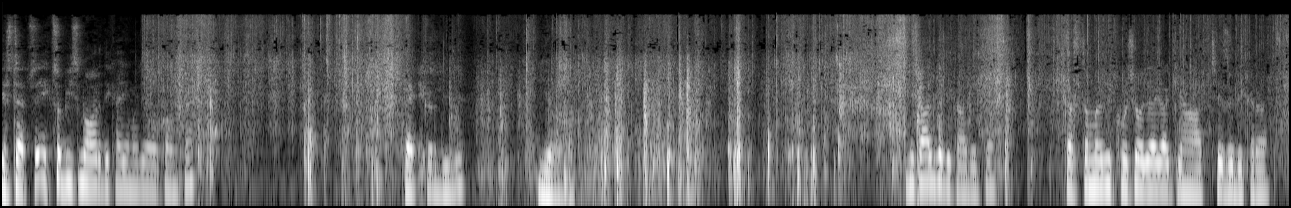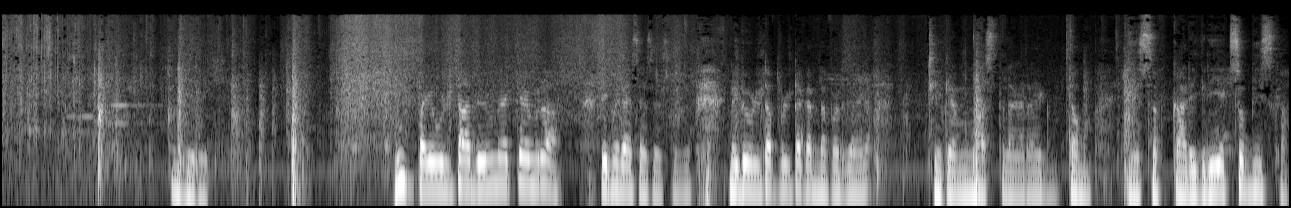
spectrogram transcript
इस टाइप से 120 में और दिखाइए मुझे और कौन सा पैक कर दीजिए। ये वाला। निकाल के दिखा देते हैं। कस्टमर भी खुश हो जाएगा कि हाँ अच्छे से दिख रहा है। ये देखिए। भाई उल्टा दूँ मैं कैमरा? एक मिनट ऐसे ऐसे ऐसे। नहीं तो उल्टा पुल्टा करना पड़ जाएगा। ठीक है मस्त लग रहा है एकदम। ये सब कारीगरी 120 का।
